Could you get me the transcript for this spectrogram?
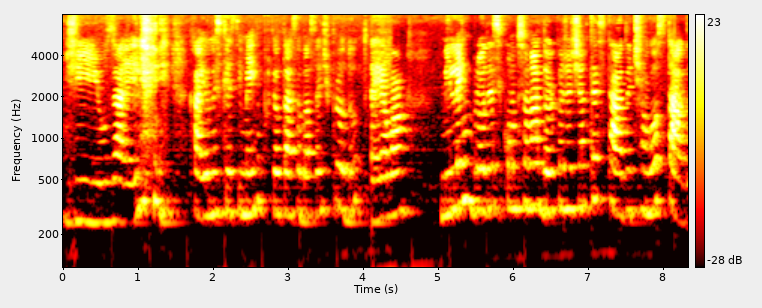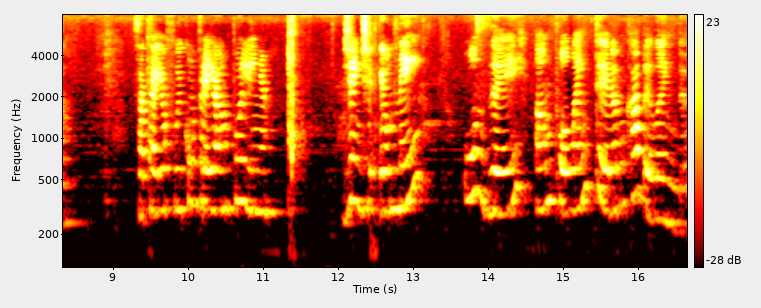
de usar ele, caiu no esquecimento porque eu traço bastante produto. Aí ela me lembrou desse condicionador que eu já tinha testado e tinha gostado. Só que aí eu fui e comprei a ampolinha. Gente, eu nem usei a ampola inteira no cabelo ainda.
